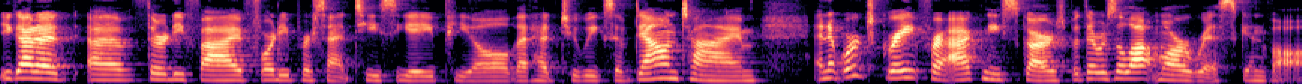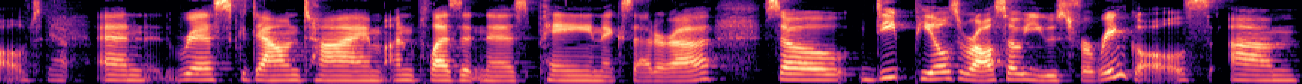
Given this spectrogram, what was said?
you got a, a 35, 40% TCA peel that had two weeks of downtime. And it worked great for acne scars, but there was a lot more risk involved. Yep. And risk, downtime, unpleasantness, pain, etc. So deep peels were also used for wrinkles. Um,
